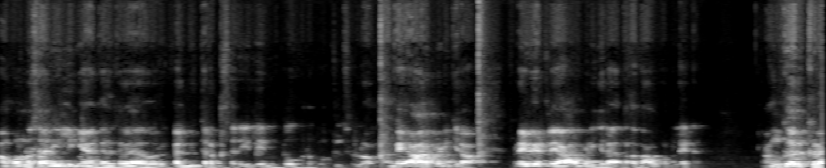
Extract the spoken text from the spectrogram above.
அவங்க ஒன்றும் சரியில்லைங்க. அங்க இருக்கிற ஒரு கல்வித்தரம் சரியில்லைன்னு போக்குற போக்கில் சொல்லுவாங்க. அங்க யார் படிக்கிறா? பிரைவேட்ல யார் படிக்கிறாங்கிறதா ஒன்லைன் அங்க இருக்கிற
